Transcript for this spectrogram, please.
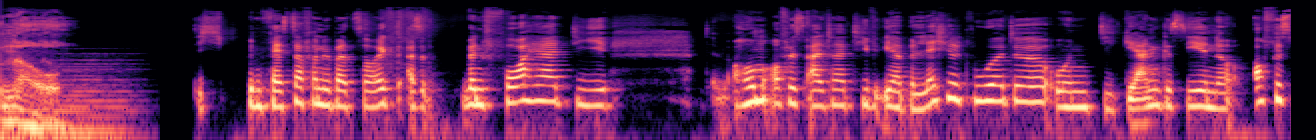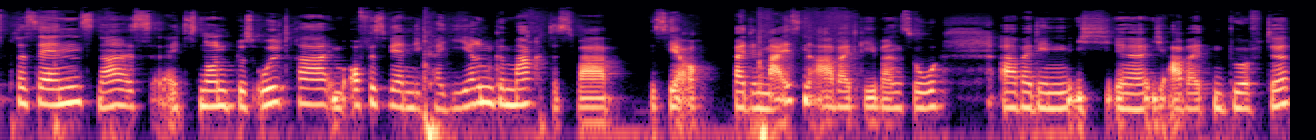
Now. Ich bin fest davon überzeugt, also wenn vorher die Homeoffice-Alternative eher belächelt wurde und die gern gesehene Office-Präsenz, ne, ist das Nonplusultra. Im Office werden die Karrieren gemacht. Das war bisher auch bei den meisten Arbeitgebern so, äh, bei denen ich, äh, ich arbeiten durfte.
